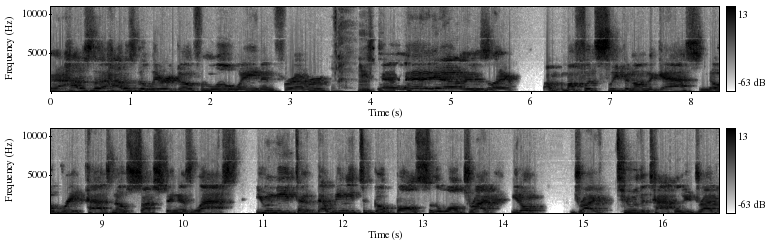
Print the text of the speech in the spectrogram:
how does the how does the lyric go from Lil Wayne in Forever? He said, "Hey, you know, it's like um, my foot's sleeping on the gas, no brake pads, no such thing as last. You need to that we need to go balls to the wall, drive. You don't drive to the tackle, you drive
